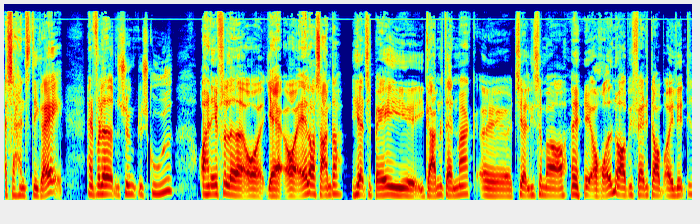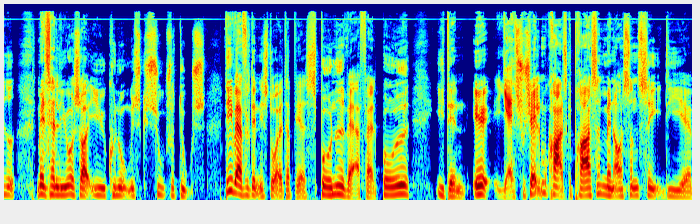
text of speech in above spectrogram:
Altså, han stikker af, han forlader den synkende skude, og han efterlader og, ja, og alle os andre her tilbage i, i gamle Danmark øh, til at, ligesom at, at rådne op i fattigdom og elendighed, mens han lever så i økonomisk sus og dus. Det er i hvert fald den historie, der bliver spundet i hvert fald, både i den øh, ja, socialdemokratiske presse, men også sådan set i, øh,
